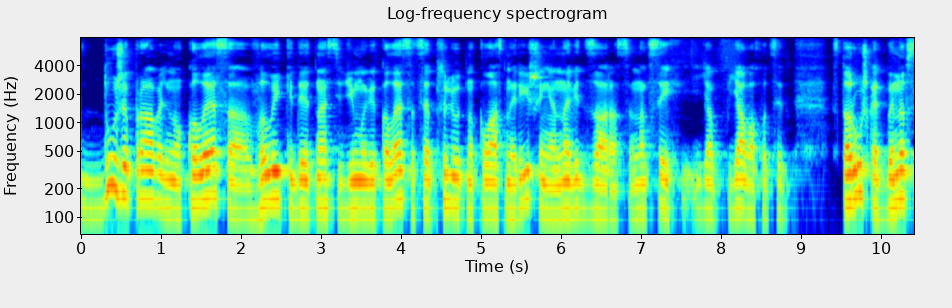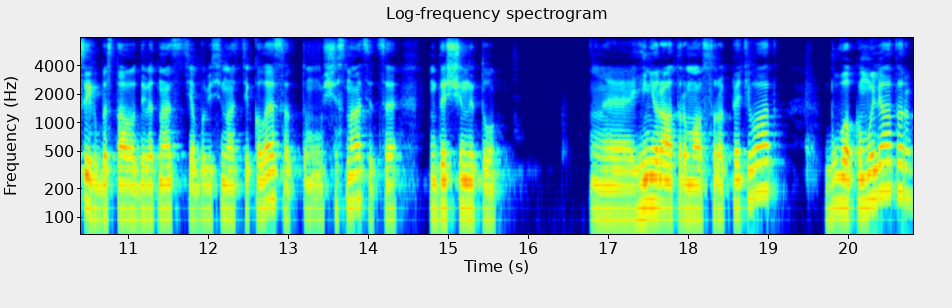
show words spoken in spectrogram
Дуже правильно, колеса, великі 19-дюймові колеса це абсолютно класне рішення навіть зараз. На всіх я, явах, оце старушках би на всіх би ставив 19 або 18 колеса, тому 16 це дещо не то. Е, Генератор мав 45 Вт, був акумулятор.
